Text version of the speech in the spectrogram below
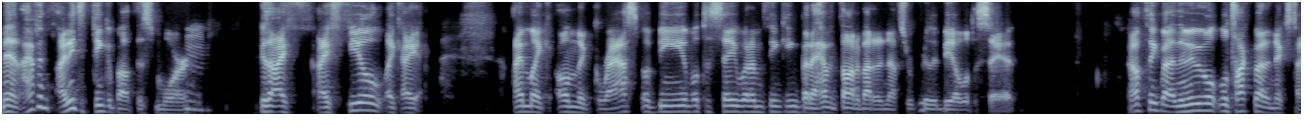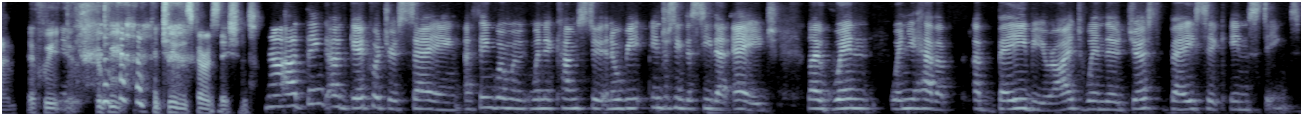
man, I haven't. I need to think about this more because mm. I I feel like I I'm like on the grasp of being able to say what I'm thinking, but I haven't thought about it enough to really be able to say it. I'll think about it. And then maybe we'll, we'll talk about it next time if we yeah. if we continue this conversation. No, I think I get what you're saying. I think when we, when it comes to and it will be interesting to see that age, like when when you have a a baby right when they're just basic instincts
